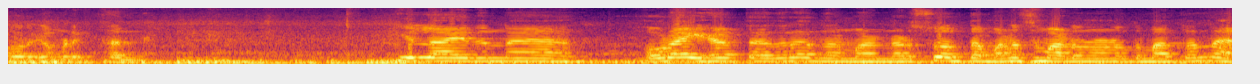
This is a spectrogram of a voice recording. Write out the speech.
ಅವ್ರ ಗಮನಕ್ಕೆ ತಂದೆ. ಇಲ್ಲ, ಇದನ್ನು ಅವರಾಗಿ ಹೇಳ್ತಾ ಇದ್ರೆ ಅದನ್ನು ಮಾಡಿ ನಡೆಸುವಂತ ಮನಸ್ಸು ಮಾಡೋಣ ಅನ್ನೋದು ಮಾತನ್ನು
